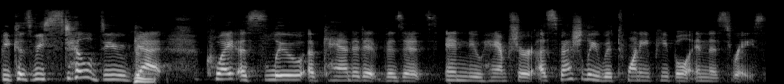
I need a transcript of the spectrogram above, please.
because we still do hmm. get quite a slew of candidate visits in New Hampshire, especially with 20 people in this race.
